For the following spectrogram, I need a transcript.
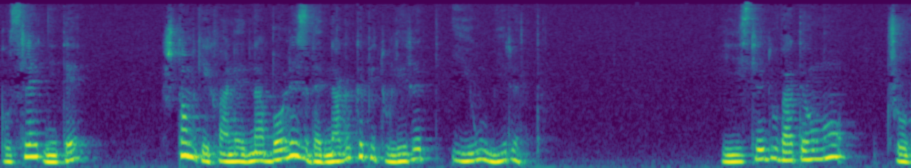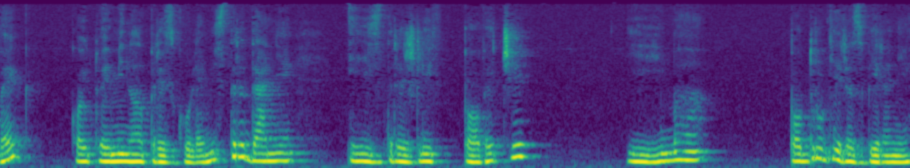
Последните, Щом ги хване една болест, веднага капитулират и умират. И следователно, човек, който е минал през големи страдания, е издръжлив повече и има по-други разбирания.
